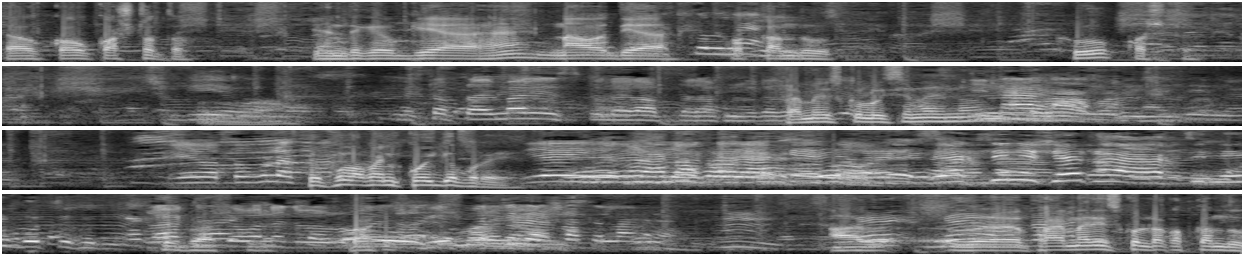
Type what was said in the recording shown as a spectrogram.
তাও কও কষ্ট তো। এখান থেকে গিয়া হ্যাঁ নাও দিয়া কান্দুর খুব কষ্ট। প্রাইমারি স্কুলের আপনার আপনার কাছে। স্কুল হয়েছে না? তো ফোলা পাইন কই গে পরে হয় আর প্রাইমারি স্কুলটা কত কান্দু?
